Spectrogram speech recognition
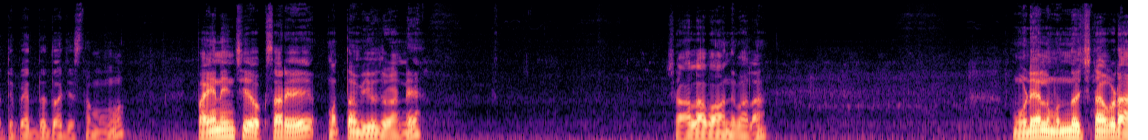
అతి పెద్ద ధ్వజస్తంభము. పైనుంచి ఒకసారి మొత్తం వ్యూ చూడండి. చాలా బాగుంది వాళ్ళ మూడేళ్ళ ముందు వచ్చినా కూడా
